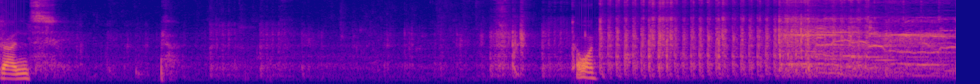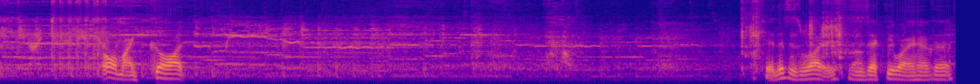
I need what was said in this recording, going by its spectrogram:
guns. Come on. Oh my god. Okay, this is why. This is exactly why I have that.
